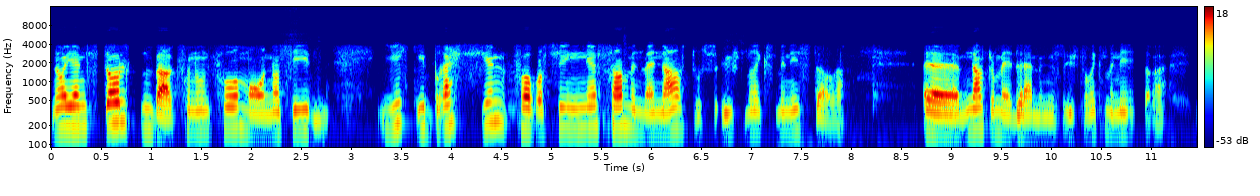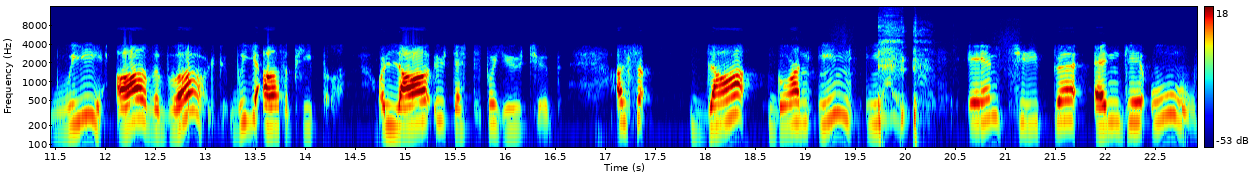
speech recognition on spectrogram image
Når Jens Stoltenberg for noen få måneder siden gikk i bresjen for å synge sammen med Natos utenriksministre, eh, Nato-medlemmenes utenriksministre We are the world. We are the people. Og la ut dette på YouTube. Altså, da går han inn i en type NGO,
